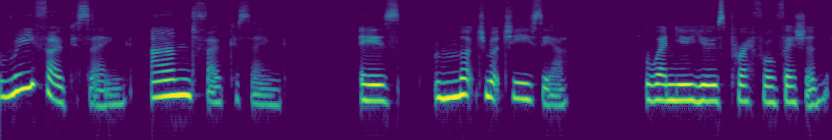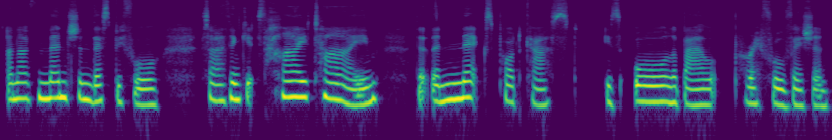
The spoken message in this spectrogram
Refocusing and focusing is much, much easier when you use peripheral vision. And I've mentioned this before. So I think it's high time that the next podcast is all about peripheral vision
